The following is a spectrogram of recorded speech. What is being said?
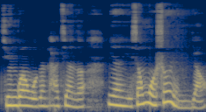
尽管我跟她见了面也像陌生人一样，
